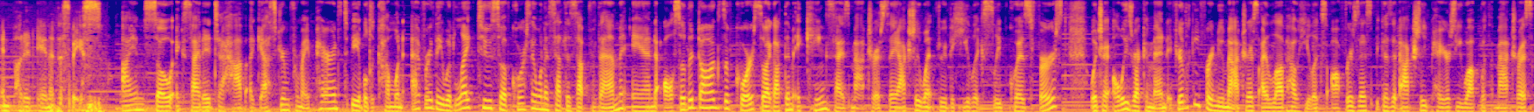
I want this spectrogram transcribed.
and put it in the space. I am so excited to have a guest room for my parents to be able to come whenever they would like to. So of course I wanna set this up for them and also the dogs, of course. So I got them a king size mattress. They actually went through the Helix sleep quiz first, which I always recommend. If you're looking for a new mattress, I love how Helix offers this because it actually pairs you up with a mattress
